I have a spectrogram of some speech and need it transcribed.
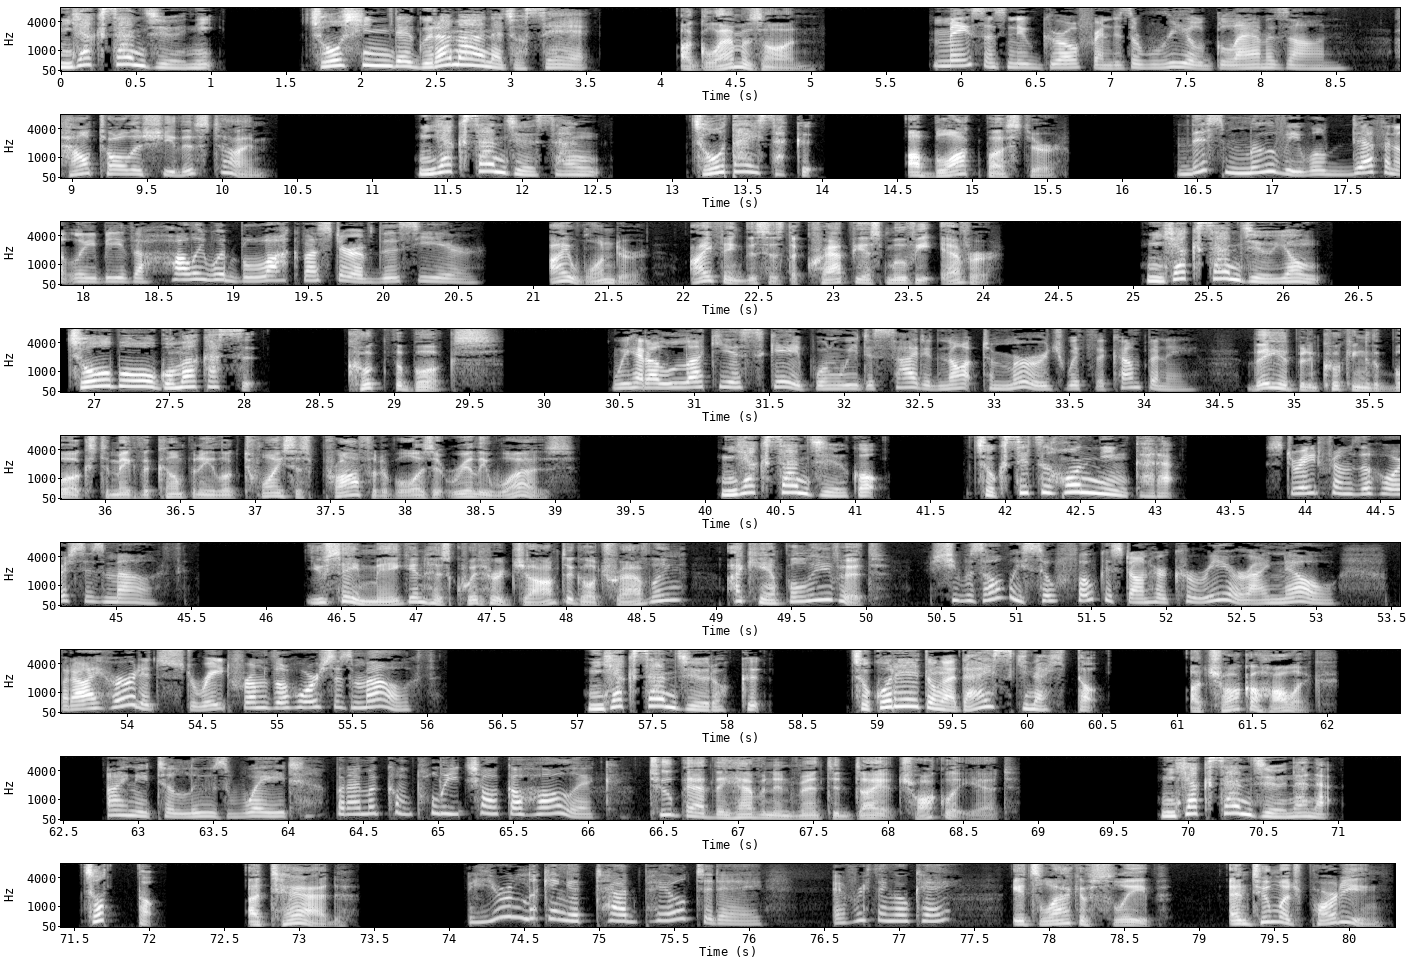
232長身でグラマーな女性 A glamazon. Mason's new girlfriend is a real glamazon. How tall is she this time? 233超大作 A blockbuster. This movie will definitely be the Hollywood blockbuster of this year. I wonder. I think this is the crappiest movie ever. 234帳簿をごまかす Cook the books. We had a lucky escape when we decided not to merge with the company. They had been cooking the books to make the company look twice as profitable as it really was. 235直接本人から Straight from the horse's mouth. You say Megan has quit her job to go traveling? I can't believe it. She was always so focused on her career, I know, but I heard it straight from the horse's mouth. 236 チョコレートが大好きな人 A chocoholic. I need to lose weight, but I'm a complete chocoholic. Too bad they haven't invented diet chocolate yet. 237ちょっと A tad. You're looking a tad pale today. Everything okay? It's lack of sleep and too much partying.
